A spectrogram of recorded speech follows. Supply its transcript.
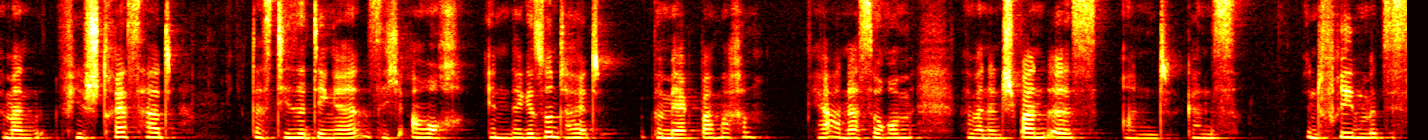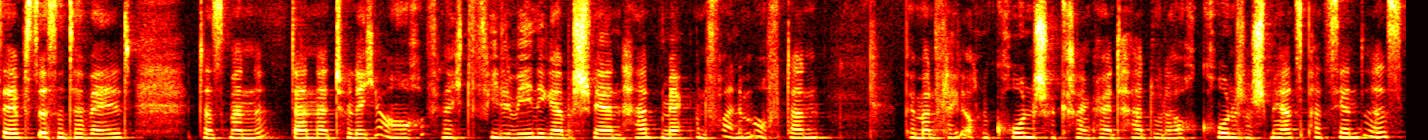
wenn man viel Stress hat dass diese Dinge sich auch in der Gesundheit bemerkbar machen. Ja, andersherum, wenn man entspannt ist und ganz in Frieden mit sich selbst ist und der Welt, dass man dann natürlich auch vielleicht viel weniger Beschwerden hat, merkt man vor allem oft dann, wenn man vielleicht auch eine chronische Krankheit hat oder auch chronischer Schmerzpatient ist,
